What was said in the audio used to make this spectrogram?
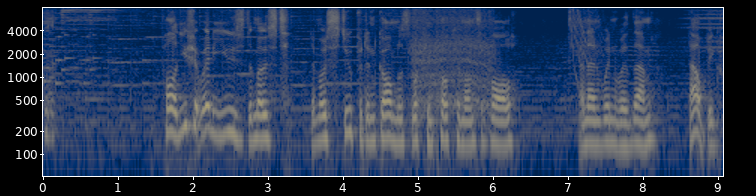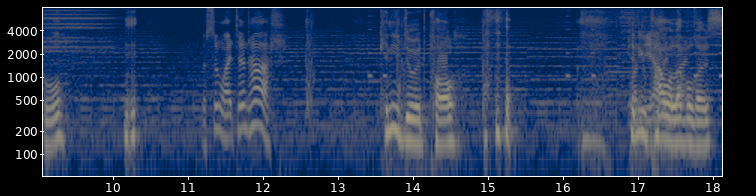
Paul, you should really use the most the most stupid and gormless looking Pokemons of all. And then win with them. That would be cool. The sunlight turned harsh. Can you do it, Paul? Can you you power level those?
